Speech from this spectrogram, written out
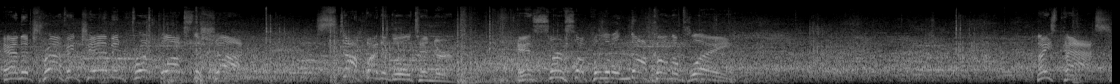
And the traffic jam in front blocks the shot. Stopped by the goaltender. And serves up a little knock on the play. Nice pass.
